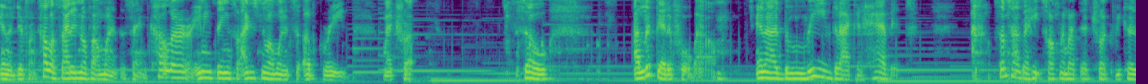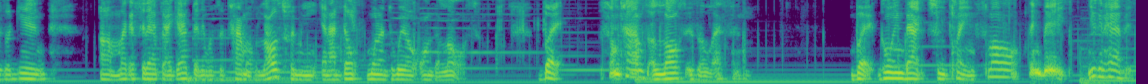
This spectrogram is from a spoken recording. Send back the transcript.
in a different color. So I didn't know if I wanted the same color or anything. So I just knew I wanted to upgrade my truck. So I looked at it for a while and I believed that I could have it. Sometimes I hate talking about that truck because, again, um, like I said, after I got that, it was a time of loss for me, and I don't want to dwell on the loss. But sometimes a loss is a lesson. But going back to playing small, think big. You can have it.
